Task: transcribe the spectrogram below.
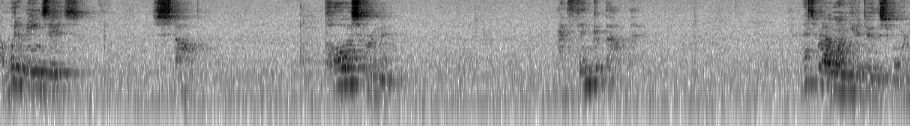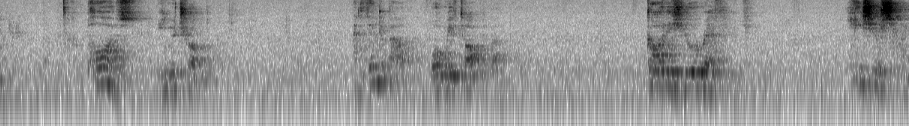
And what it means is stop. Pause for a minute and think about that. And that's what I want you to do this morning. Pause in your trouble and think about what we've talked about. God is your refuge. He's your strength.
